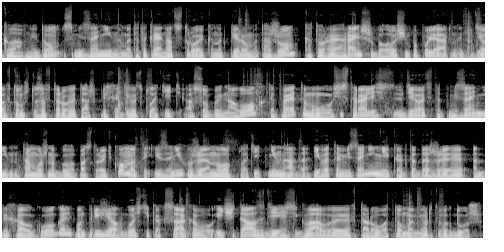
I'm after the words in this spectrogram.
Главный дом с мезонином. Это такая надстройка над первым этажом, которая раньше была очень популярна. Дело в том, что за второй этаж приходилось платить особый налог, и поэтому все старались сделать этот мезонин. Там можно было построить комнаты, и за них уже налог платить не надо. И в этом мезонине как-то даже отдыхал Гоголь. Он приезжал в гости к Аксакову и читал здесь главы второго тома «Мертвых душ».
